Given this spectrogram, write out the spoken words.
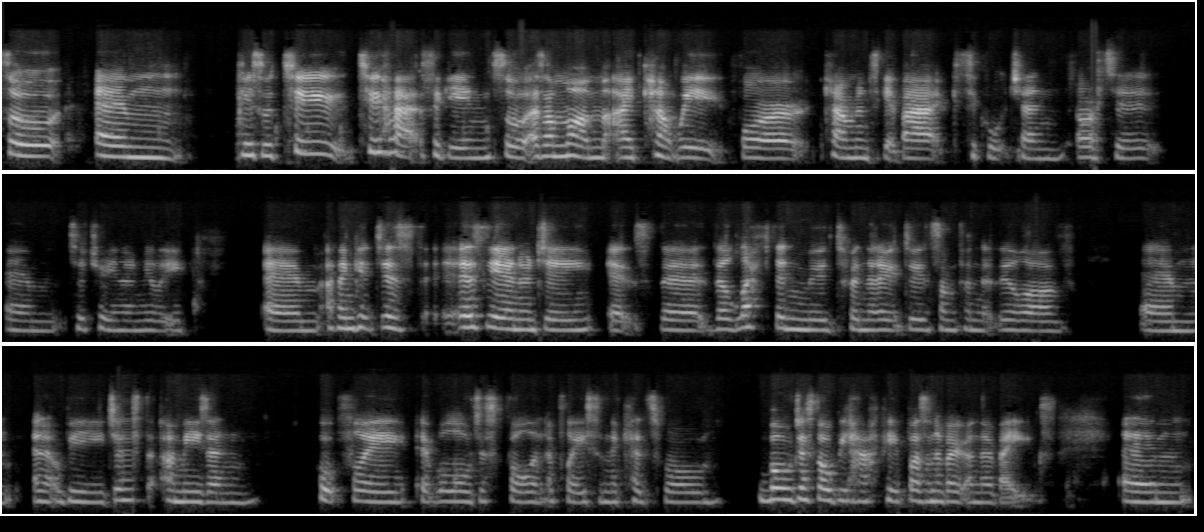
So, um, okay, so two two hats again. So as a mum, I can't wait for Cameron to get back to coaching or to um, to training really. Um, I think it just is the energy, it's the the lifting mood when they're out doing something that they love. Um, and it'll be just amazing. Hopefully it will all just fall into place and the kids will will just all be happy buzzing about on their bikes. Um,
